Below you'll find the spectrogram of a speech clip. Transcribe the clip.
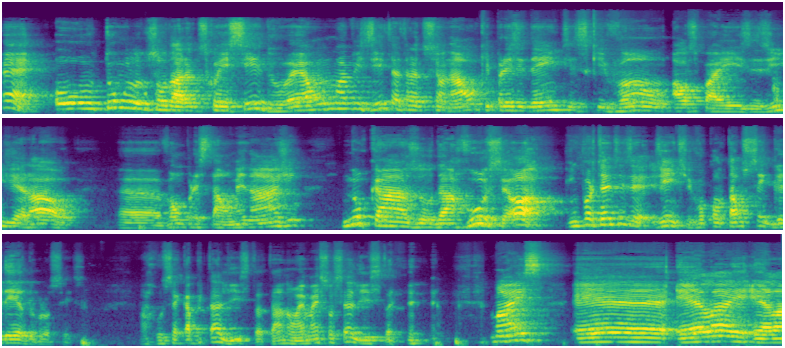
É, o túmulo do soldado desconhecido é uma visita tradicional que presidentes que vão aos países em geral uh, vão prestar homenagem. No caso da Rússia, ó, importante dizer, gente, vou contar um segredo para vocês. A Rússia é capitalista, tá? Não é mais socialista. Mas é, ela, ela,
